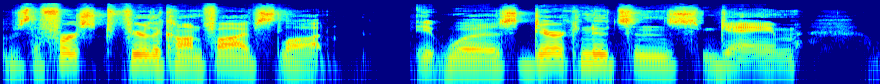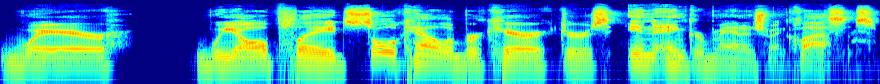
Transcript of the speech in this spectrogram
It was the first Fear the Con 5 slot. It was Derek Knutson's game where we all played Soul Calibur characters in anger management classes.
